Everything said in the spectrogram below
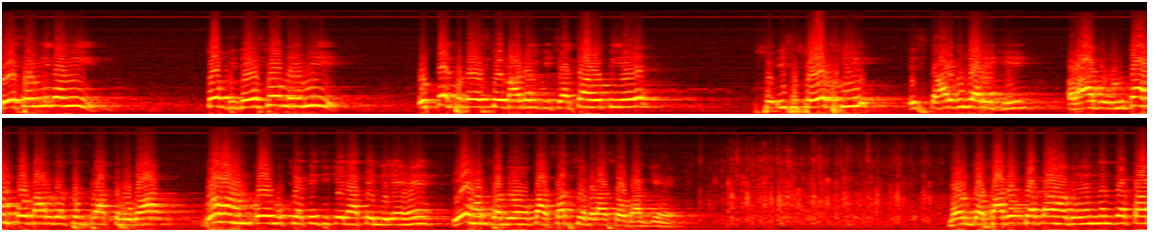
देश ही नहीं तो विदेशों में भी उत्तर प्रदेश के मॉडल की चर्चा होती है। इस सोच की, इस कारगुजारी की, और आज उनका हमको मार्गदर्शन प्राप्त होगा, वह हमको मुख्य अतिथि के नाते मिले हैं। ये हम सब लोगों का सबसे बड़ा सौभाग्य है। मैं उनका स्वागत करता हूँ, अभिनंदन करता हूँ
